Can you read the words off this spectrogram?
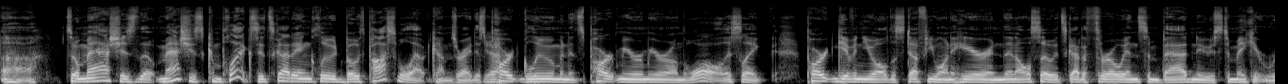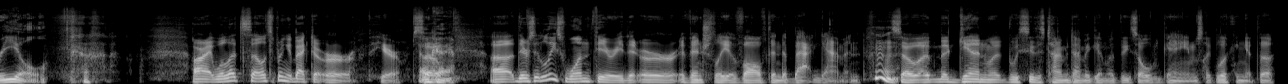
Uh huh. So mash is the mash is complex. It's got to include both possible outcomes, right? It's yeah. part gloom and it's part mirror mirror on the wall. It's like part giving you all the stuff you want to hear, and then also it's got to throw in some bad news to make it real. All right. Well, let's uh, let's bring it back to Ur here. So, okay. Uh, there's at least one theory that Ur eventually evolved into backgammon. Hmm. So uh, again, we see this time and time again with these old games, like looking at the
